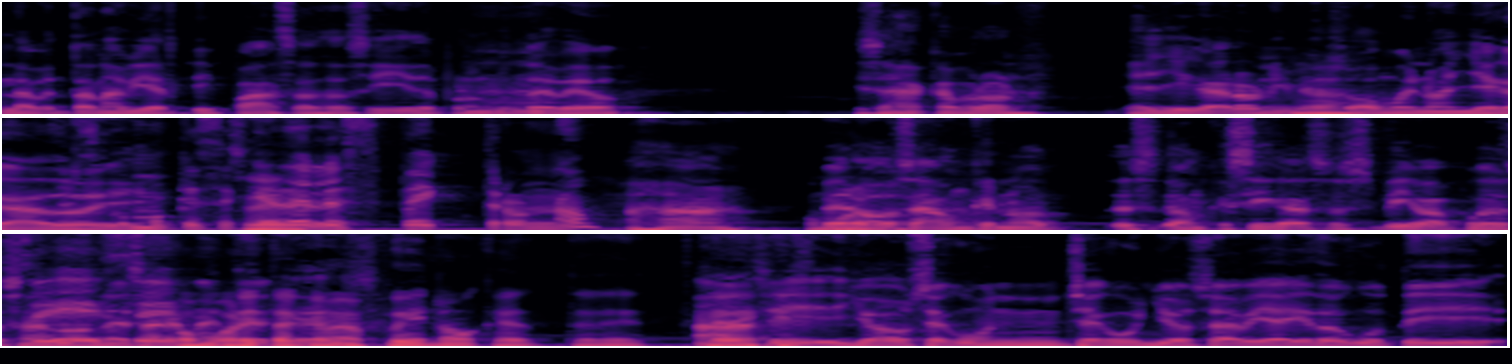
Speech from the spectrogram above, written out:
la ventana abierta y pasas así, y de pronto te veo, y dices, ah, cabrón, ya llegaron y me asomo y no han llegado. es y... como que se Sí. queda el espectro, ¿no? Ajá. Como Pero, o sea, aunque no, es- aunque sigas es viva, pues, o sea, Sí, no sí. Como ahorita que, me fui, ¿no? Que te que Ah, dijiste- sí, yo según, según yo se había ido Guti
